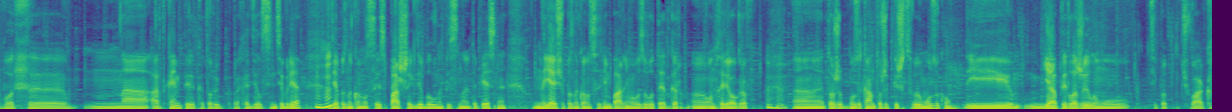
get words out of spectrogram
Вот, э, э, м, на арт-кемпе, который проходил в сентябре, где я познакомился и с Пашей, где была написана эта песня, я еще познакомился с одним парнем, его зовут Эдгар, э, он хореограф, э, тоже музыкант, тоже пишет свою музыку, и я предложил ему типа, чувак,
